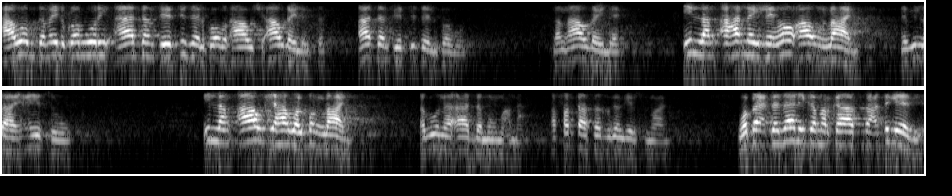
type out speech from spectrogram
xawa damayl ku aburi aadam firtisel ku abur aw aw layle aadam firtisel ku abur lang aw layle ilang aha layle ho aw lahay nabilahi ciisa ilang aw iyo ha walban lahay abuna aadamu mana afartaas adgangebsmaa wabacda dalika markaas bacdigeedi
